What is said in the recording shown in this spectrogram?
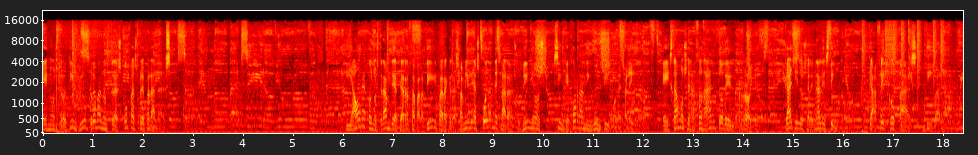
En nuestro Team Club prueba nuestras copas preparadas. Y ahora con nuestra amplia terraza para ti, para que las familias puedan dejar a sus niños sin que corran ningún tipo de peligro. Estamos en la zona alto del Rollo, calle Los Arenales 5, Café Copas Díbala.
